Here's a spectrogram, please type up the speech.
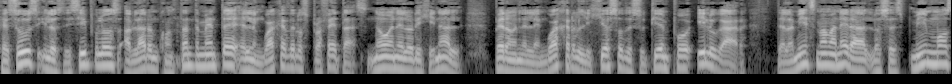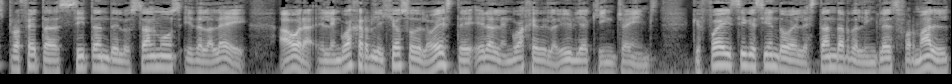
Jesús y los discípulos hablaron constantemente el lenguaje de los profetas, no en el original, pero en el lenguaje religioso de su tiempo y lugar. De la misma manera, los mismos profetas citan de los salmos y de la ley. Ahora, el lenguaje religioso del oeste era el lenguaje de la Biblia King James, que fue y sigue siendo el estándar del inglés formal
